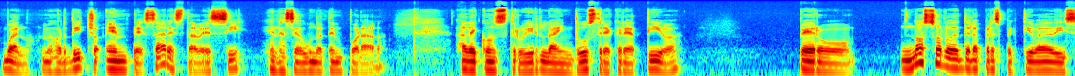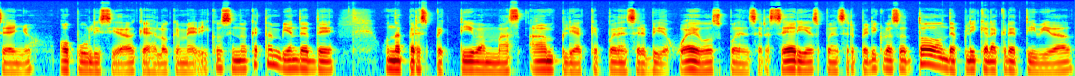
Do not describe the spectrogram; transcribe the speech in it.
bueno, mejor dicho, empezar esta vez sí, en la segunda temporada, a deconstruir la industria creativa, pero no solo desde la perspectiva de diseño o publicidad, que es lo que me dedico, sino que también desde una perspectiva más amplia, que pueden ser videojuegos, pueden ser series, pueden ser películas, todo donde aplique la creatividad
